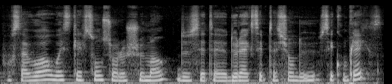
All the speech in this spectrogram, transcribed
pour savoir où est-ce qu'elles sont sur le chemin de, de l'acceptation de ces complexes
